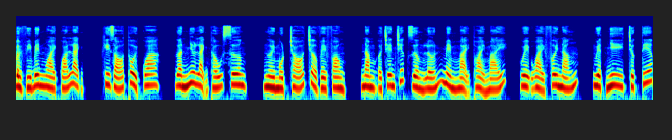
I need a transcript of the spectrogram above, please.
bởi vì bên ngoài quá lạnh, khi gió thổi qua, gần như lạnh thấu xương, người một chó trở về phòng, nằm ở trên chiếc giường lớn mềm mại thoải mái, uể oải phơi nắng, Nguyệt Nhi trực tiếp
